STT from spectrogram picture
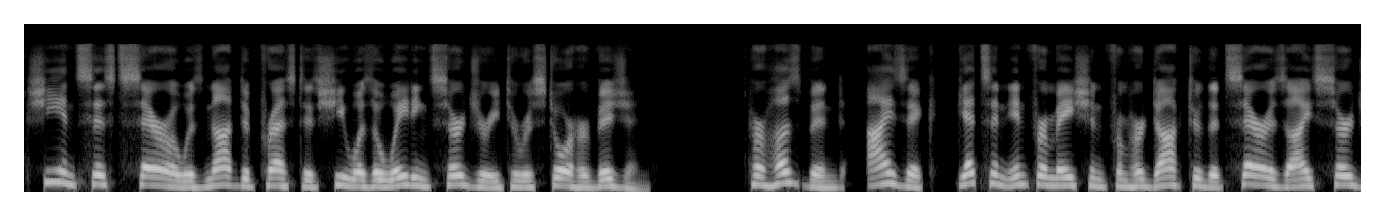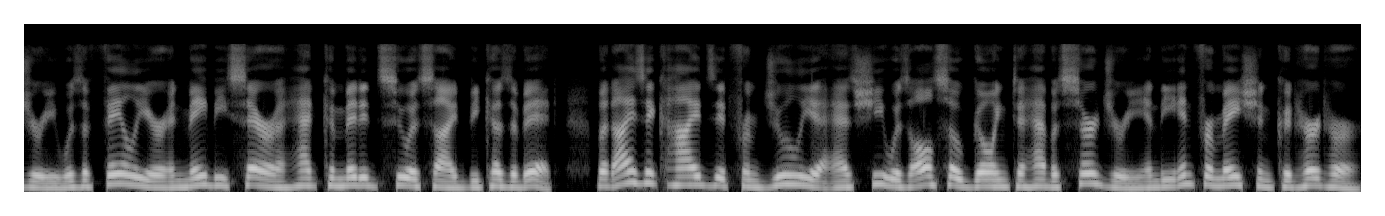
She insists Sara was not depressed as she was awaiting surgery to restore her vision. Her husband, Isaac, gets an information from her doctor that Sara's eye surgery was a failure and maybe Sara had committed suicide because of it, but Isaac hides it from Julia as she was also going to have a surgery and the information could hurt her.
